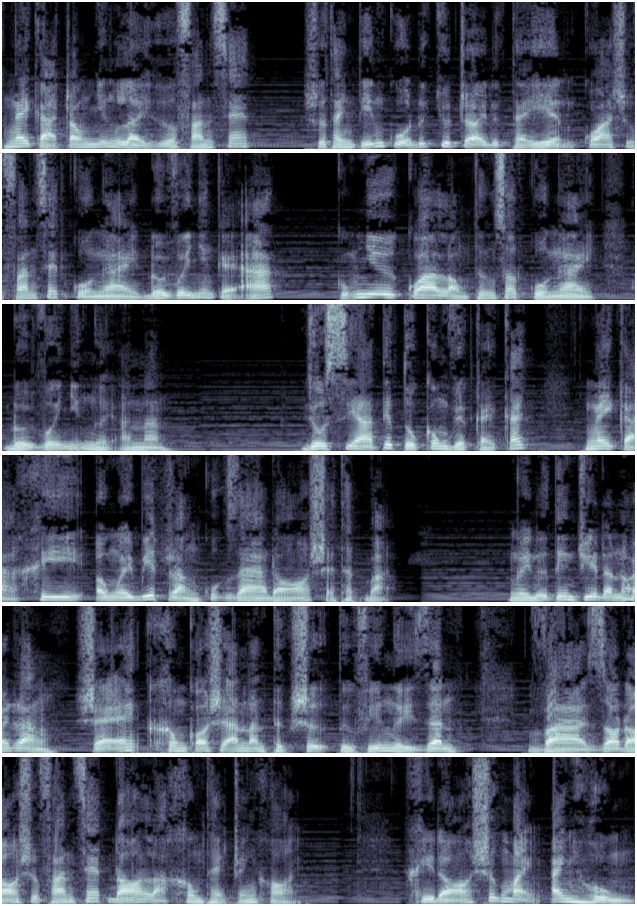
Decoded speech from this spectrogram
ngay cả trong những lời hứa phán xét. Sự thành tín của Đức Chúa Trời được thể hiện qua sự phán xét của Ngài đối với những kẻ ác, cũng như qua lòng thương xót của Ngài đối với những người ăn năn. Josiah tiếp tục công việc cải cách, ngay cả khi ông ấy biết rằng quốc gia đó sẽ thất bại. Người nữ tiên tri đã nói rằng sẽ không có sự ăn năn thực sự từ phía người dân và do đó sự phán xét đó là không thể tránh khỏi. Khi đó sức mạnh anh hùng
